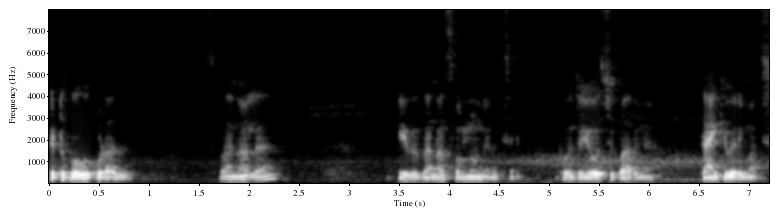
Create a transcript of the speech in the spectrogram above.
கெட்டு போகக்கூடாது. ஸோ அதனால் இதுதான் நான் சொல்லணும்னு நினச்சேன். கொஞ்சம் யோசிச்சு பாருங்கள் தேங்க்யூ வெரி மச்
